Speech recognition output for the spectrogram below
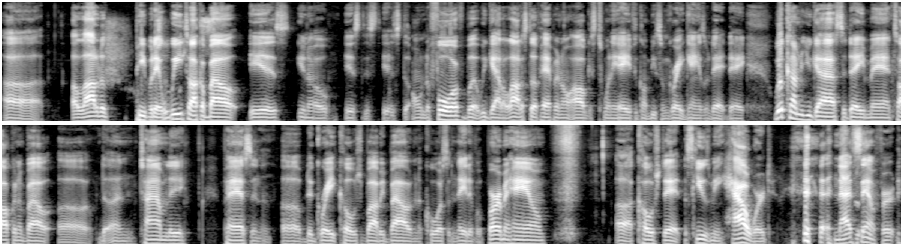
Uh, a lot of the people that we talk about is you know is this is the, on the fourth, but we got a lot of stuff happening on August 28th. It's gonna be some great games on that day. We'll come to you guys today, man, talking about uh, the untimely passing of the great coach Bobby Bowden, of course, a native of Birmingham, uh, coach that, excuse me, Howard, not Samford.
